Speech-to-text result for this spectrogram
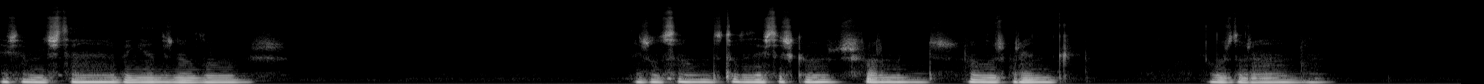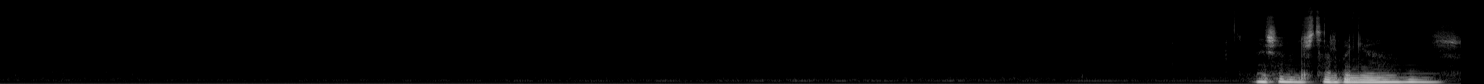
Deixamos de estar banhados na luz, a junção de todas estas cores forma-nos a luz branca, a luz dourada. Deixamos de estar banhados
